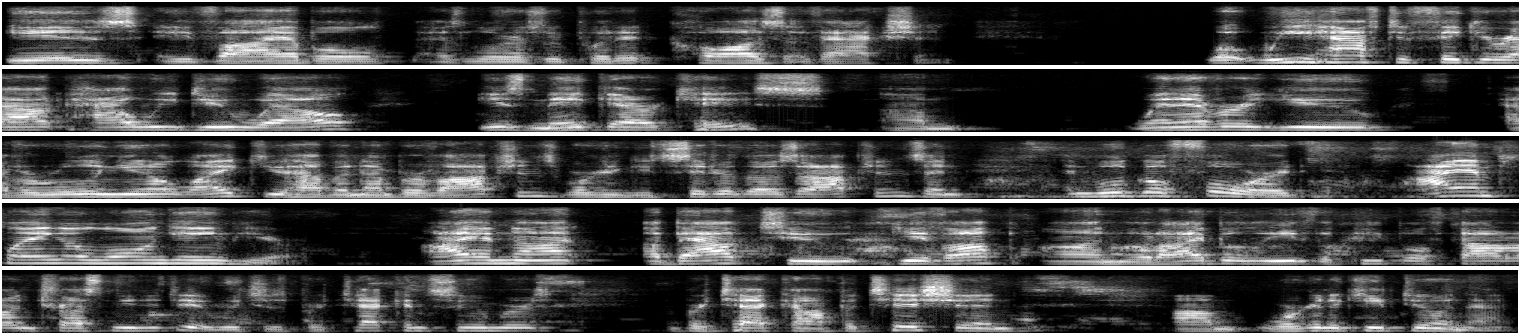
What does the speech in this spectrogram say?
is a viable, as lawyers would put it, cause of action. What we have to figure out how we do well is make our case. Um, whenever you have a ruling you don't like, you have a number of options. We're going to consider those options and, and we'll go forward. I am playing a long game here. I am not about to give up on what I believe the people of Colorado trust me to do, which is protect consumers and protect competition. Um, we're going to keep doing that.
